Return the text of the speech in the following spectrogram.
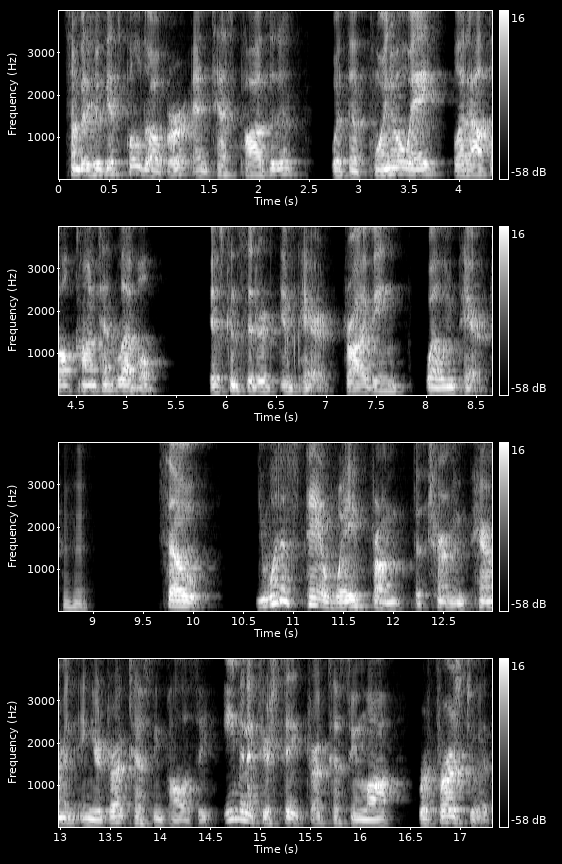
somebody who gets pulled over and tests positive with a 0.08 blood alcohol content level is considered impaired, driving well impaired. Mm-hmm. So you want to stay away from the term impairment in your drug testing policy, even if your state drug testing law refers to it,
